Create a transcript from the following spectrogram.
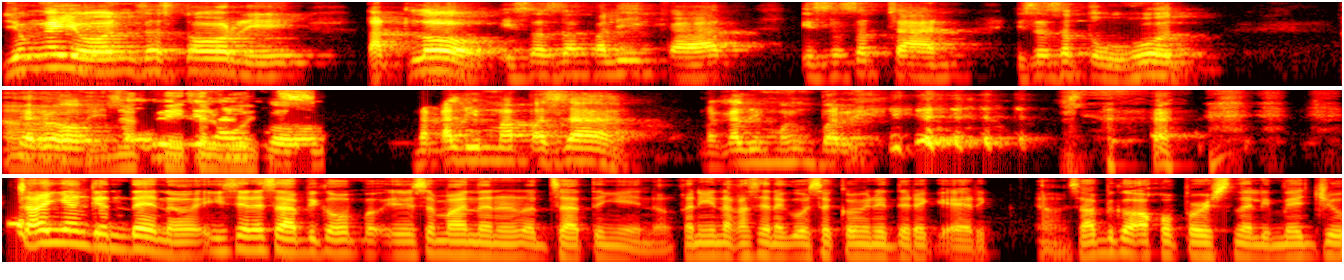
Yung ngayon sa story, tatlo. Isa sa balikat, isa sa chan, isa sa tuhod. Ah, Pero okay. sa original ko, nakalima pa siya. Nakalimang baril. Tsaka yung ganda, no? Yung sinasabi ko sa mga nanonood sa ating ngayon, no? Kanina kasi nag-usap kami ni Direk Eric. Sabi ko ako personally, medyo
